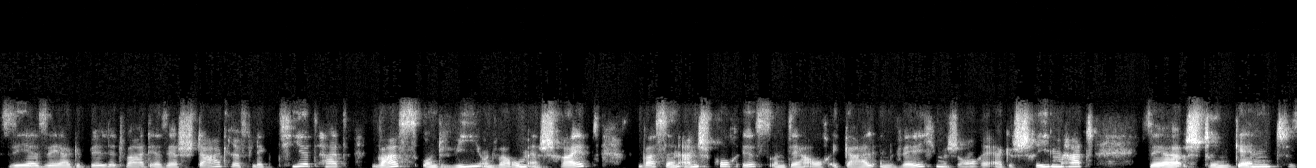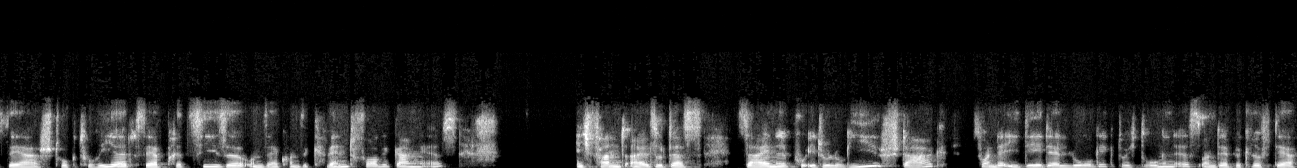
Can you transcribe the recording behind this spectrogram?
sehr, sehr gebildet war, der sehr stark reflektiert hat, was und wie und warum er schreibt, was sein Anspruch ist und der auch, egal in welchem Genre er geschrieben hat, sehr stringent, sehr strukturiert, sehr präzise und sehr konsequent vorgegangen ist. Ich fand also, dass seine Poetologie stark von der Idee der Logik durchdrungen ist und der Begriff der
